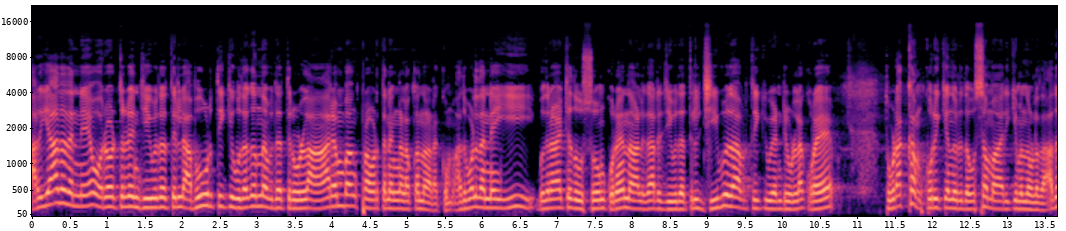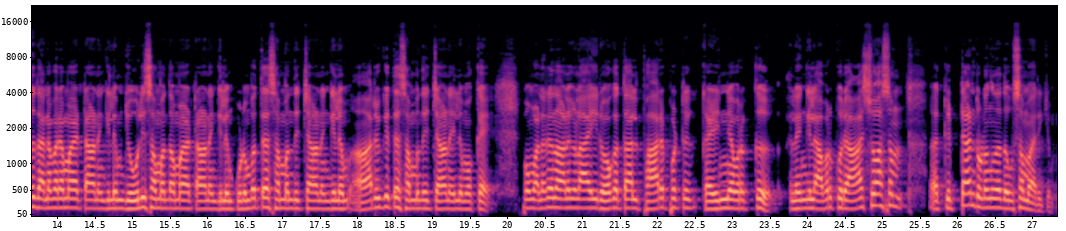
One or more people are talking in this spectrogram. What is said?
അറിയാതെ തന്നെ ഓരോരുത്തരുടെയും ജീവിതത്തിൽ അഭിവൃദ്ധിക്ക് ഉതകുന്ന വിധത്തിലുള്ള ആരംഭ പ്രവർത്തനങ്ങളൊക്കെ നടക്കും. അതുപോലെ തന്നെ ഈ ബുധനാഴ്ച ദിവസവും കുറേ നാളുകാരുടെ ജീവിതത്തിൽ ജീവിതാവൃത്തിക്ക് വേണ്ടിയുള്ള കുറേ തുടക്കം കുറിക്കുന്ന ഒരു ദിവസമായിരിക്കും എന്നുള്ളത്. അത് ധനപരമായിട്ടാണെങ്കിലും ജോലി സംബന്ധമായിട്ടാണെങ്കിലും കുടുംബത്തെ സംബന്ധിച്ചാണെങ്കിലും ആരോഗ്യത്തെ സംബന്ധിച്ചാണെങ്കിലും ഒക്കെ ഇപ്പം വളരെ നാളുകളായി രോഗത്താൽ ഭാരപ്പെട്ട് കഴിഞ്ഞവർക്ക് അല്ലെങ്കിൽ അവർക്കൊരു ആശ്വാസം കിട്ടാൻ തുടങ്ങുന്ന ദിവസമായിരിക്കും.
